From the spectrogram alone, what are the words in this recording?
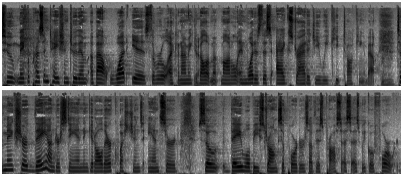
to make a presentation to them about what is the rural economic Yeah. development model and what is this ag strategy we keep talking about Mm-hmm. to make sure they understand and get all their questions answered so they will be strong supporters of this process as we go forward.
